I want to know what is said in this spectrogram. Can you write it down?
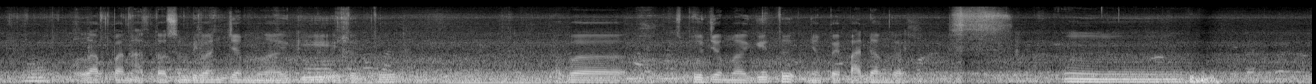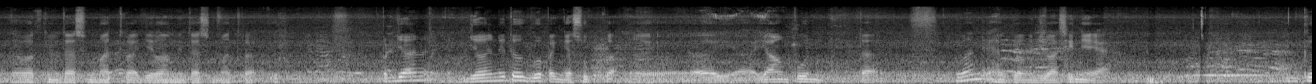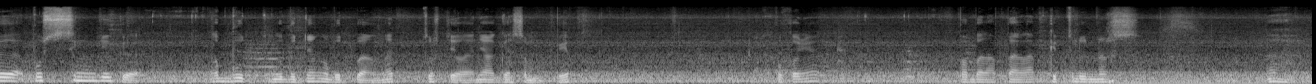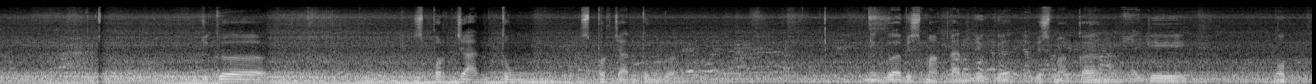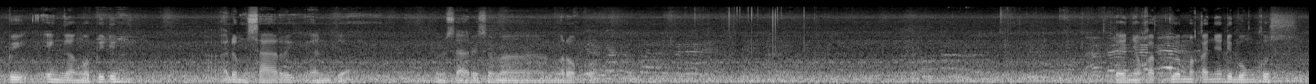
8 atau 9 jam lagi itu tuh apa 10 jam lagi tuh nyampe Padang guys hmm, lewat lintas Sumatera jalan lintas Sumatera. Perjalanan jalan itu gue pengen gak suka ya, ya ampun tak. Gimana ya gue ngejelasinnya ya? Agak pusing juga. Ngebut ngebutnya ngebut banget terus jalannya agak sempit. Pokoknya pembalap-balap gitu nurse ah juga sport jantung sport jantung gua. Ini gua habis makan juga habis makan lagi ngopi eh enggak ngopi ding ada mesari anja mesari sama ngerokok. Dan nyokap gue makannya dibungkus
